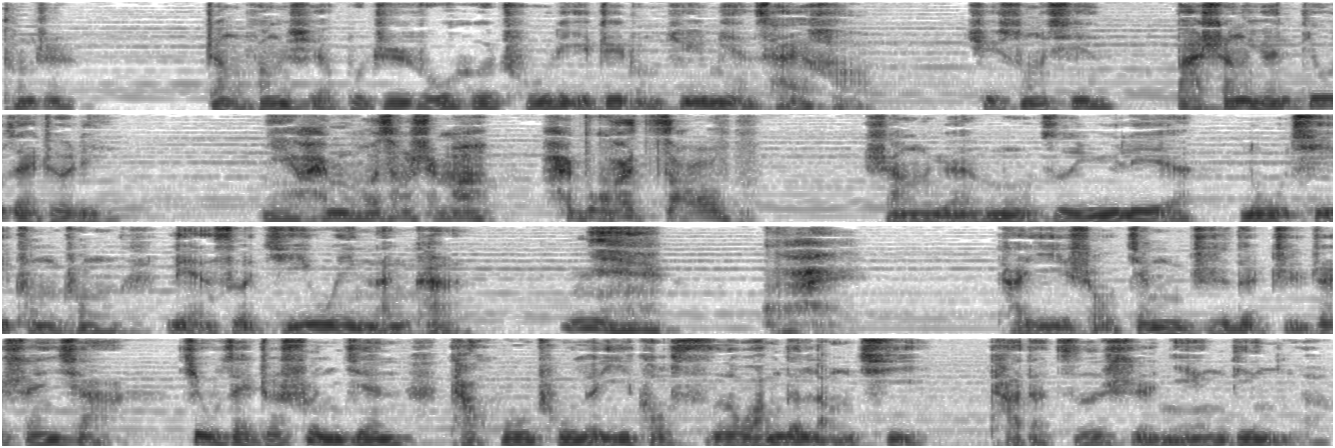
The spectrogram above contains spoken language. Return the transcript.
同志，郑芳雪不知如何处理这种局面才好。去送信，把伤员丢在这里。你还磨蹭什么？还不快走！伤员目眦欲裂，怒气冲冲，脸色极为难看。你快！他一手僵直的指着山下。就在这瞬间，他呼出了一口死亡的冷气。他的姿势凝定了，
